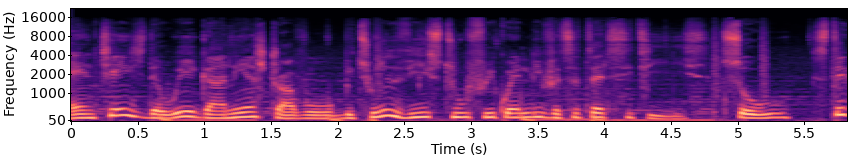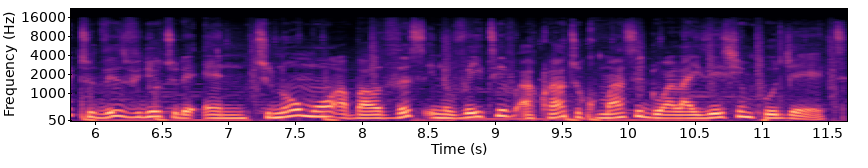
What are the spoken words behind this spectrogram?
and change the way Ghanaians travel between these two frequently visited cities. So, Stick to this video to the end to know more about this innovative Accra to Kumasi dualization project,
